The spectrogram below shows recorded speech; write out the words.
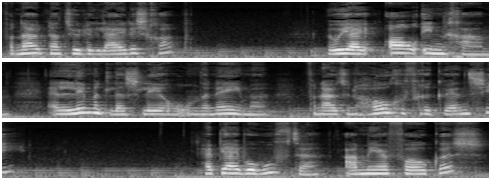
vanuit natuurlijk leiderschap? Wil jij al ingaan en limitless leren ondernemen vanuit een hoge frequentie? Heb jij behoefte aan meer focus?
